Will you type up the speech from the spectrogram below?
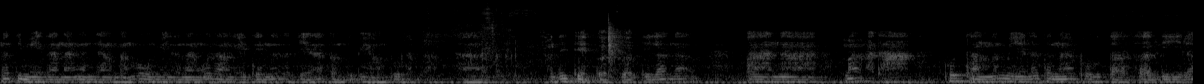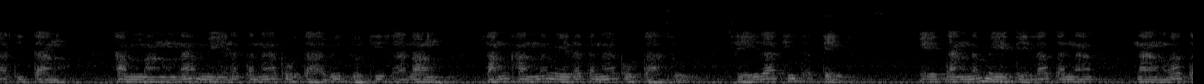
นาติเมตนัง นที่เจ็ดบทสวดติละนะปานามะคาถาพุทธังนะเมรัตนะภูตาสาลีละติตังธัมมังนะเมรัตนะภูตาวิสุทธิสารัง สังฆังนะเมรัตนะภูตาสุสีละทิตติ เอตังนเมติรัตนะนางรัต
